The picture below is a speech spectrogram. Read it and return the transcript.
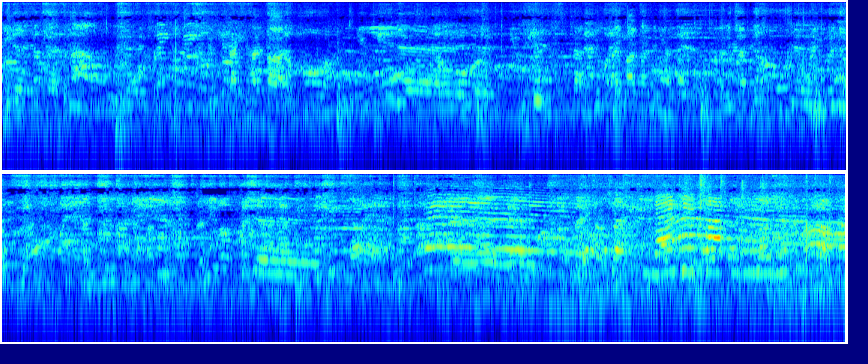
yeah, Chucky. Yeah. High five. Yeah, yeah. Give Chucky, give him high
